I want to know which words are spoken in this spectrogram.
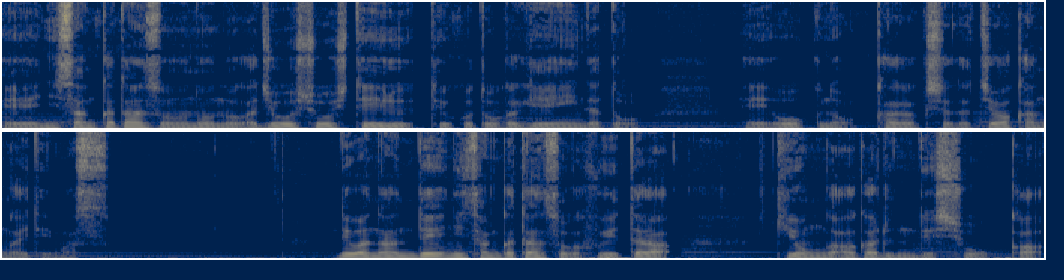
二酸化炭素の濃度が上昇しているということが原因だと、多くの科学者たちは考えています。ではなんで二酸化炭素が増えたら気温が上がるんでしょうか、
